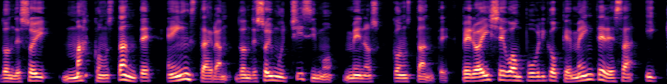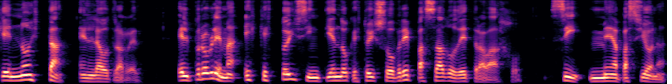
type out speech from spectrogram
donde soy más constante, e Instagram, donde soy muchísimo menos constante. Pero ahí llego a un público que me interesa y que no está en la otra red. El problema es que estoy sintiendo que estoy sobrepasado de trabajo. Sí, me apasiona,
